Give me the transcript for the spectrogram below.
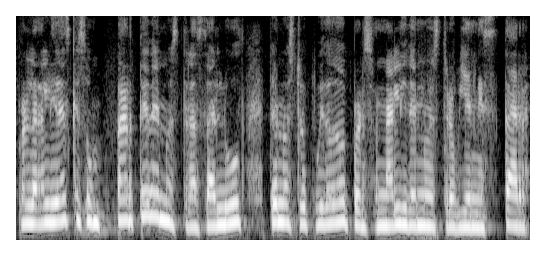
pero la realidad es que son parte de nuestra salud, de nuestro cuidado personal y de nuestro bienestar.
